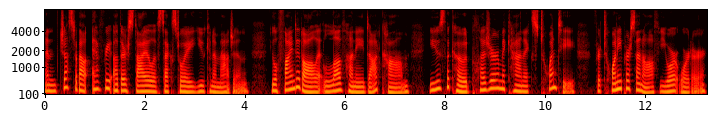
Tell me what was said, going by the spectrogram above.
and just about every other style of sex toy you can imagine. You'll find it all at lovehoney.com. Use the code PleasureMechanics20 for 20% off your order.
